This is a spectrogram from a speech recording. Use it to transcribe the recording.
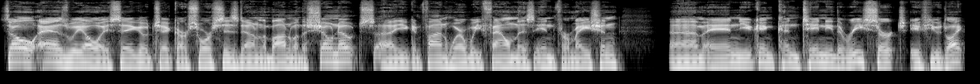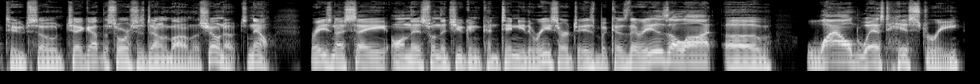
So, as we always say, go check our sources down in the bottom of the show notes. Uh, you can find where we found this information. Um, and you can continue the research if you'd like to. So check out the sources down at the bottom of the show notes. Now, reason I say on this one that you can continue the research is because there is a lot of Wild West history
